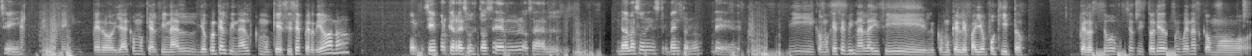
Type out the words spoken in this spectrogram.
Sí. pero ya como que al final, yo creo que al final como que sí se perdió, ¿no? Sí, porque resultó ser, o sea, nada más un instrumento, ¿no? De... Sí, como que ese final ahí sí, como que le falló poquito. Pero sí tuvo muchas historias muy buenas como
